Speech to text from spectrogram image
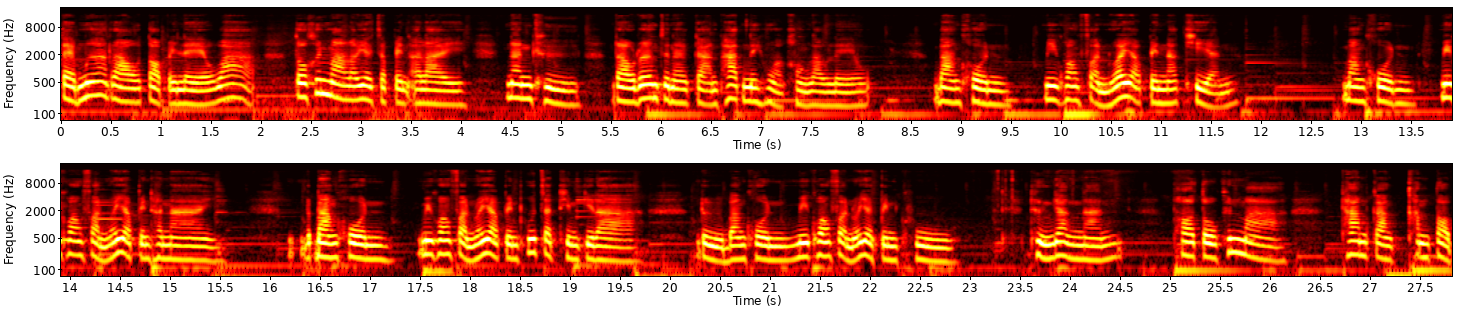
แต่เมื่อเราตอบไปแล้วว่า โตขึ้นมาเราอยากจะเป็นอะไร นั่นคือเราเริ่มจินตนาการภาพในหัวของเราแล้ว บางคนมีความฝันว่าอยากเป็นนักเขียน บางคนมีความฝันว่าอยากเป็นทนาย บางคนมีความฝันว่าอยากเป็นผู้จัดทีมกีฬา หรือบางคนมีความฝันว่าอยากเป็นครู ถึงอย่างนั้น พอโตขึ้นมา ท่ามกลางคำตอบ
